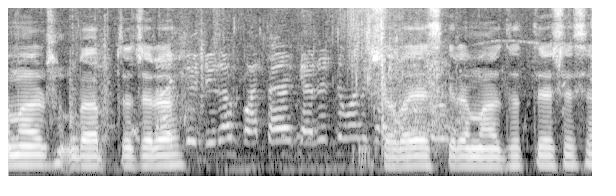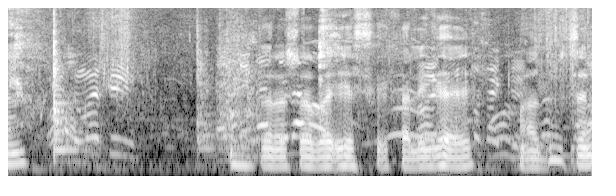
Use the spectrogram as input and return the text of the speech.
আমার বাপ চাচারা সবাই আজকে মাছ ধরতে এসেছেন। তারা সবাই আজকে খালি গায়ে মাছ ধরছেন।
